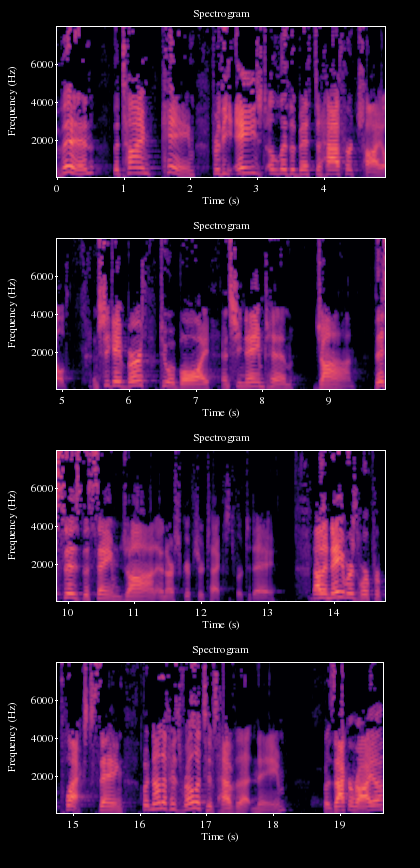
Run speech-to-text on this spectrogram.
Then the time came for the aged Elizabeth to have her child, and she gave birth to a boy, and she named him John. This is the same John in our scripture text for today. Now the neighbors were perplexed, saying, But none of his relatives have that name. But Zechariah,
